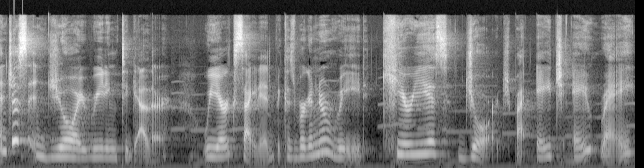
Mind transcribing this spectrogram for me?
and just enjoy reading together. We are excited because we're going to read Curious George by H.A. Rey.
